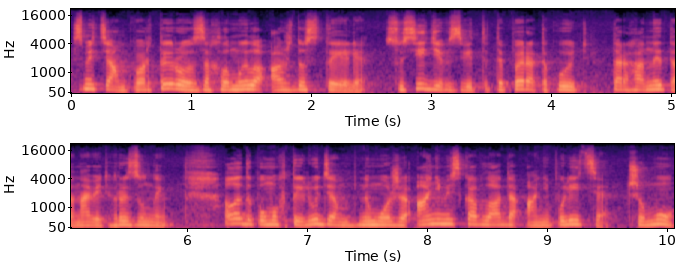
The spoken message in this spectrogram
Сміттям квартиру захламила аж до стелі. Сусідів звідти тепер атакують таргани та навіть гризуни. Але допомогти людям не може ані міська влада, ані поліція. Чому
